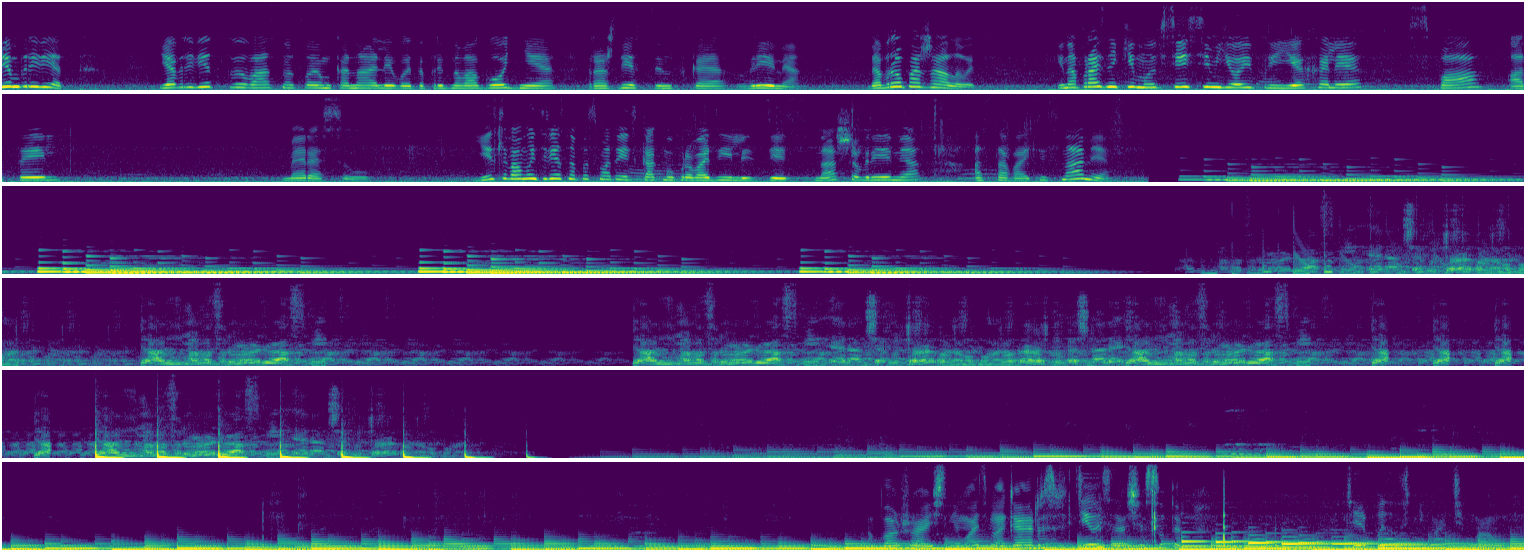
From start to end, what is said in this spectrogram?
Всем привет! Я приветствую вас на своем канале в это предновогоднее рождественское время. Добро пожаловать! И на праздники мы всей семьей приехали в спа-отель Мересу. Если вам интересно посмотреть, как мы проводили здесь наше время, оставайтесь с нами. check the third one out, man. Y'all just remember to the word Rasmi. Y'all just remember to the word Rasmi. And I check the third one out, man. There's no bitch not that. Y'all just remember to the word Rasmi. Y'all just remember to the word Rasmi. And I check the third one out. Снимать. Моя камера разрядилась, и вообще супер. Теперь буду снимать маму.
